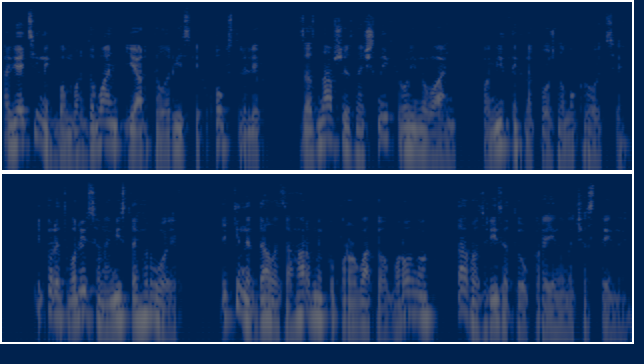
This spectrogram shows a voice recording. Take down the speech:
авіаційних бомбардувань і артилерійських обстрілів, зазнавши значних руйнувань, помітних на кожному кроці, і перетворився на місто героїв, які не дали загарбнику прорвати оборону та розрізати Україну на частини.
